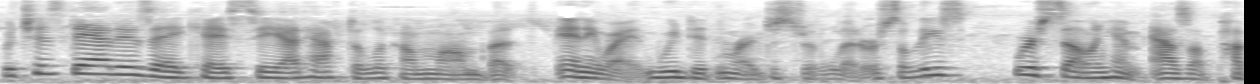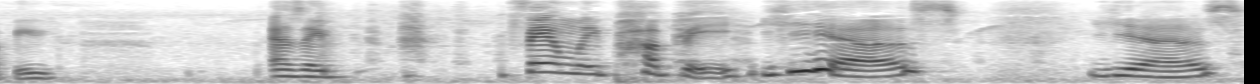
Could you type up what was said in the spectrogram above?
which his dad is AKC. I'd have to look on mom, but anyway, we didn't register the litter. So these, we're selling him as a puppy as a family puppy. Yes, yes.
